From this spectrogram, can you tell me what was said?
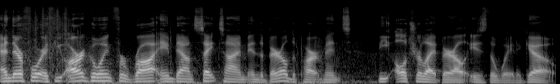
And therefore, if you are going for raw aim down sight time in the barrel department, the ultralight barrel is the way to go.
